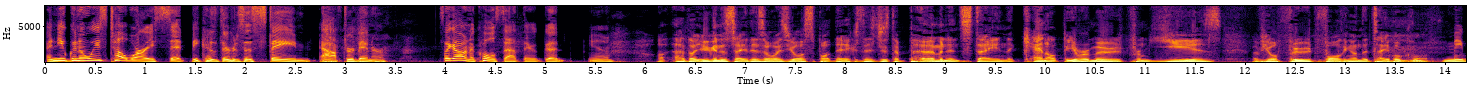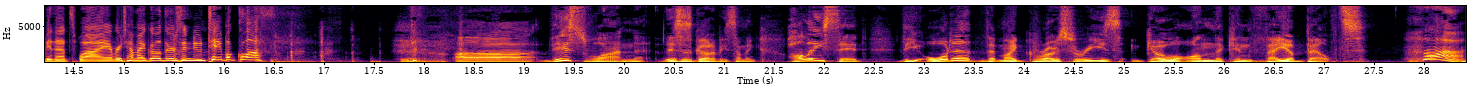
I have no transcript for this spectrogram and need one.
and you can always tell where I sit because there's a stain after dinner. It's like, oh, Nicole sat there. Good. Yeah. I- thought you were going to say there's always your spot there because there's just a permanent stain that cannot be removed from years of your food falling on the tablecloth. Maybe that's why every time I go, there's a new tablecloth. Uh, this one, this has got to be something. Holly said the order that my groceries go on the conveyor belt Huh.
